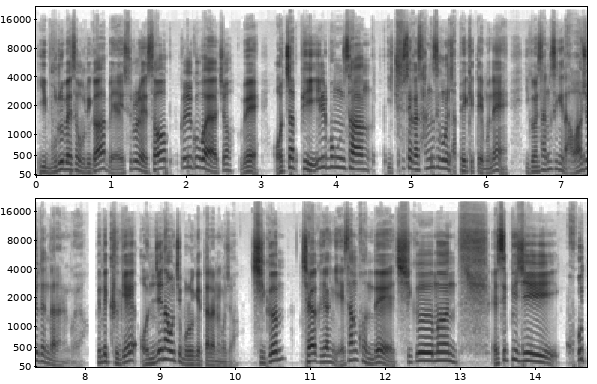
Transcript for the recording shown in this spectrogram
이 무릎에서 우리가 매수를 해서 끌고 가야죠. 왜? 어차피 일봉상 이 추세가 상승으로 잡혀 있기 때문에 이건 상승이 나와줘야 된다는 거예요. 근데 그게 언제 나올지 모르겠다라는 거죠. 지금 제가 그냥 예상컨대 지금은 SPG 곧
